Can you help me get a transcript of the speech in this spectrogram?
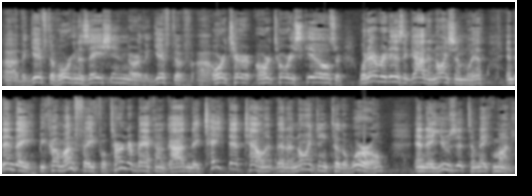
uh, the gift of organization or the gift of uh, oratory, skills or whatever it is that God anoints them with, and then they become unfaithful, turn their back on God, and they take that talent, that anointing to the world, and they use it to make money.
